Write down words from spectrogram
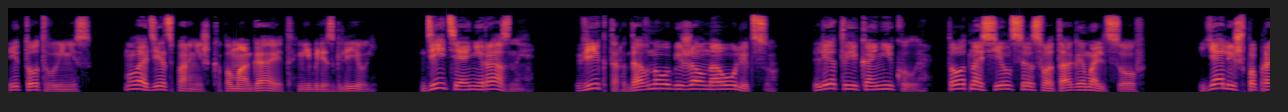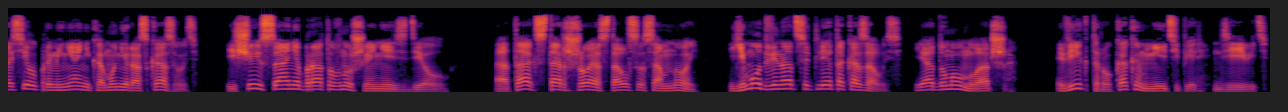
и тот вынес. Молодец, парнишка, помогает, не брезгливый. Дети они разные. Виктор давно убежал на улицу. Лето и каникулы. Тот носился с ватагой мальцов. Я лишь попросил про меня никому не рассказывать. Еще и Саня брату внушение сделал. А так старшой остался со мной. Ему 12 лет оказалось, я думал младше. Виктору, как и мне теперь, 9.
